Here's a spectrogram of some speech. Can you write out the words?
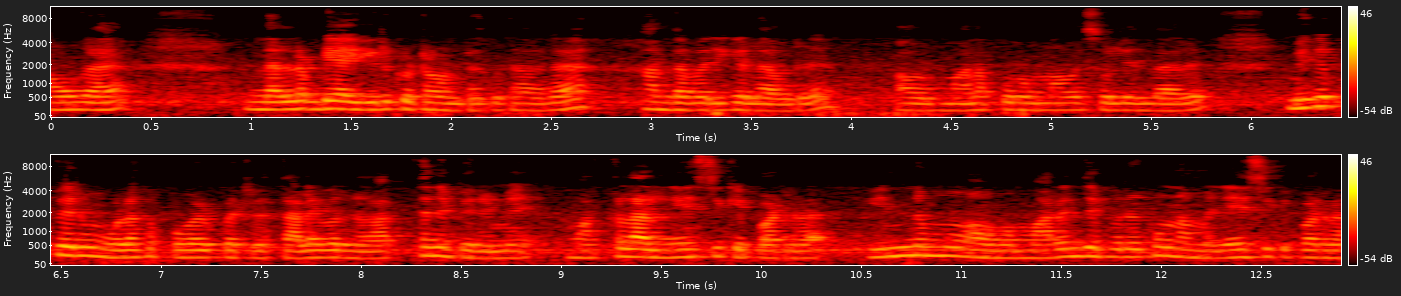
அவங்க நல்லபடியாக இருக்கட்டும்ன்றதுக்காக அந்த வரிகள் அவர் அவர் மனப்பூர்வமாகவே சொல்லியிருந்தார். மிக பெரும் உலக புகழ்பெற்ற தலைவர்கள் அத்தனை பேருமே மக்களால் நேசிக்கப்படுற இன்னமும் அவங்க மறைஞ்ச பிறகும் நம்ம நேசிக்கப்படுற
